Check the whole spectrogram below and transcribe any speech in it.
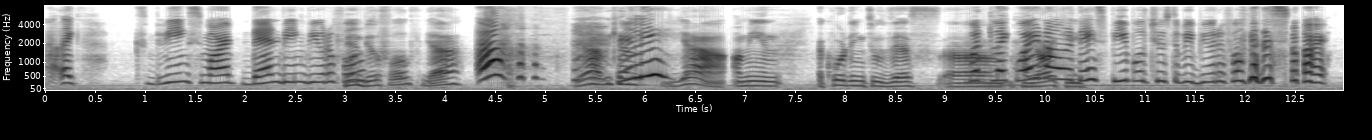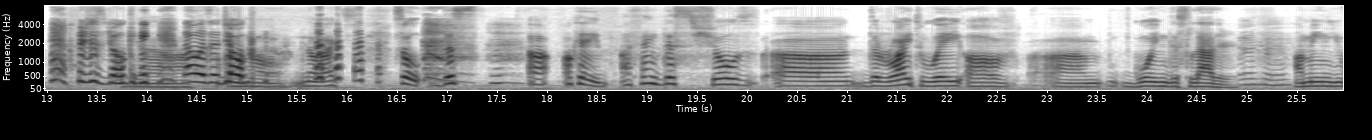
uh, like, being smart then being beautiful? Being beautiful, yeah. Ah! Yeah, we can. Really? Yeah, I mean, according to this. Um, But like, why hierarchy- nowadays people choose to be beautiful than smart? I'm just joking. Yeah, that was a joke. No, no. act- so this, uh, okay, I think this shows uh, the right way of um, going this ladder. Mm-hmm. I mean, you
